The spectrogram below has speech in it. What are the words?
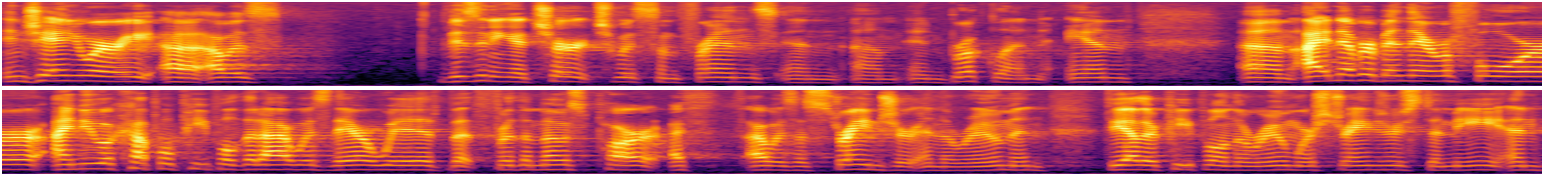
In January, uh, I was visiting a church with some friends in, um, in Brooklyn, and um, I had never been there before. I knew a couple people that I was there with, but for the most part, I, I was a stranger in the room, and the other people in the room were strangers to me. And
